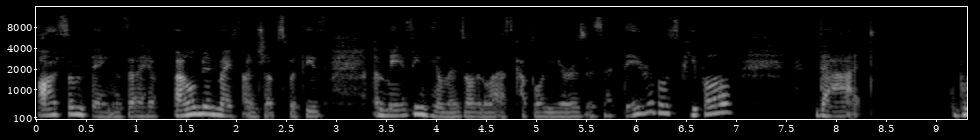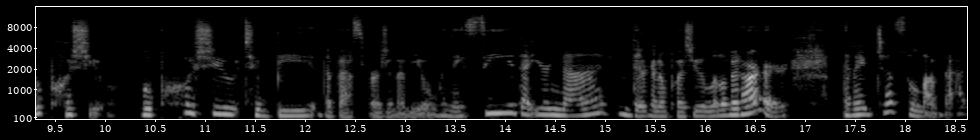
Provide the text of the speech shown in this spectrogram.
awesome things that I have found in my friendships with these amazing humans over the last couple of years is that they are those people that will push you will push you to be the best version of you. When they see that you're not, they're going to push you a little bit harder. And I just love that.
